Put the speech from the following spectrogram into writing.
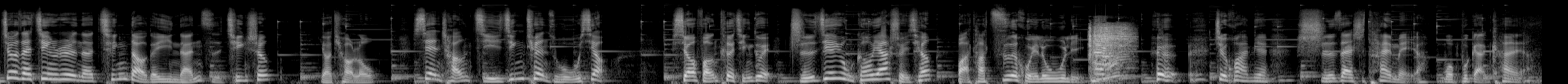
就在近日呢，青岛的一男子轻生要跳楼，现场几经劝阻无效，消防特勤队直接用高压水枪把他滋回了屋里。呵，这画面实在是太美啊，我不敢看呀。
